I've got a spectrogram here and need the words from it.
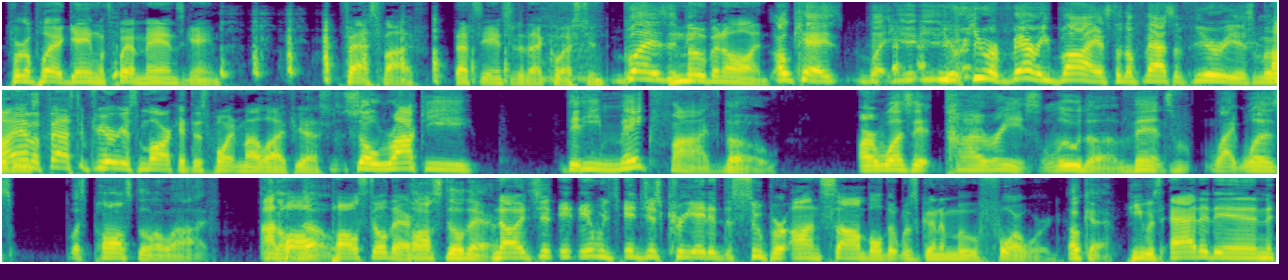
if we're gonna play a game, let's play a man's game. Fast Five. That's the answer to that question. But is it Moving on. okay? But you, you you are very biased to the Fast and Furious movies. I am a Fast and Furious mark at this point in my life. Yes. so Rocky, did he make five though, or was it Tyrese, Luda, Vince? Like was was Paul still alive? I don't Paul. know. Paul's still there. Paul's still there. No, it's just it, it was it just created the super ensemble that was going to move forward. Okay. He was added in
